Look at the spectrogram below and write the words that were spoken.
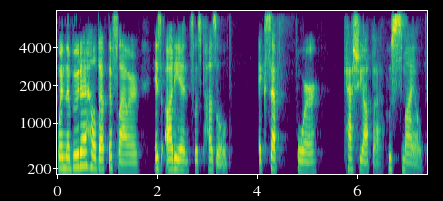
when the Buddha held up the flower, his audience was puzzled, except for Kashyapa, who smiled.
